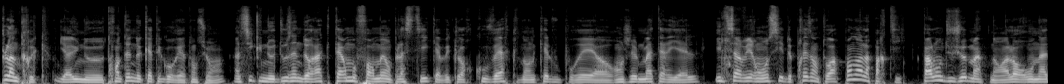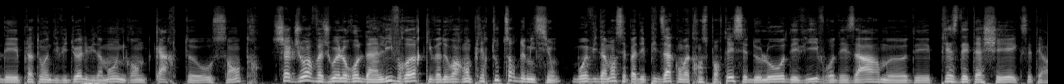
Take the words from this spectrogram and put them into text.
plein de trucs. Il y a une trentaine de catégories, attention. Hein. Ainsi qu'une douzaine de racks thermoformés en plastique avec leur couvercle dans lequel vous pourrez euh, ranger le matériel. Ils serviront aussi de présentoir pendant la partie. Parlons du jeu maintenant. Alors on a des plateaux individuels, évidemment, une grande carte euh, au centre. Chaque joueur va jouer le rôle d'un livreur qui va devoir remplir toutes sortes de missions. Bon, évidemment, c'est pas des pizzas qu'on va transporter, c'est de l'eau, des vivres, des armes, euh, des pièces détachées, etc.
